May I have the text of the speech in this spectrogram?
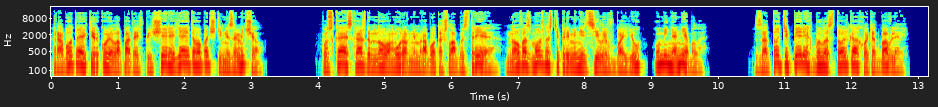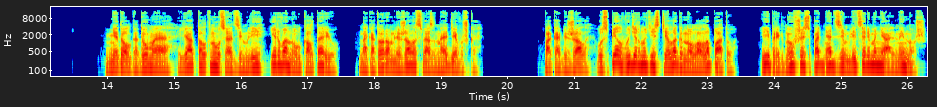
Работая киркой и лопатой в пещере, я этого почти не замечал. Пускай с каждым новым уровнем работа шла быстрее, но возможности применить силы в бою у меня не было. Зато теперь их было столько, хоть отбавляй. Недолго думая, я оттолкнулся от земли и рванул к алтарю, на котором лежала связанная девушка. Пока бежал, успел выдернуть из тела гнола лопату и, пригнувшись, поднять с земли церемониальный нож.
